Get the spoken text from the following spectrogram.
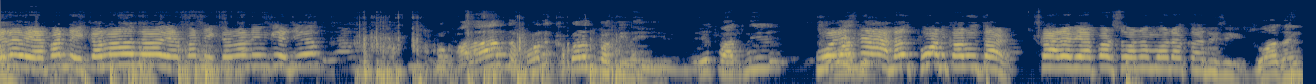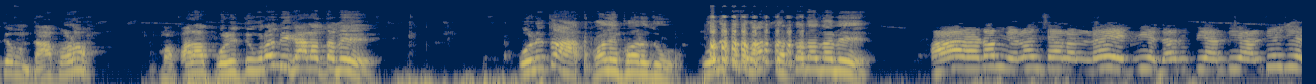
એટલે વેપાર નીકળવાનો તો વેપાર નીકળવાનો એમ કેજો મફાલા તમને ખબર જ પડતી નહીં. એક વાતની પોલીસ ને હાલ ફોન કરું તાર. કારે વેપાર સોના મોના કરી જોવા થઈને તે ઊંધા પડો. મફાલા પોલીસથી કોને બીગાડો તમે. પોલીસ તો હાથમાં લઈ ફરું છું તો વાત કરતા હતા તમે. હા રડમ મેલન ચાલ લે એકવીસ હજાર રૂપિયા હાલતી છે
